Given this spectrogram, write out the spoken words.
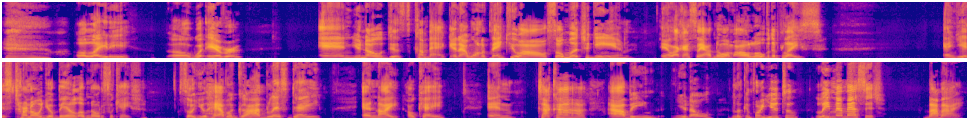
a lady, uh, whatever. And, you know, just come back. And I want to thank you all so much again. And like I say, I know I'm all over the place. And yes, turn on your bell of notification. So you have a God blessed day and night, okay? And taka, I'll be, you know, looking for you to leave me a message. Bye bye.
